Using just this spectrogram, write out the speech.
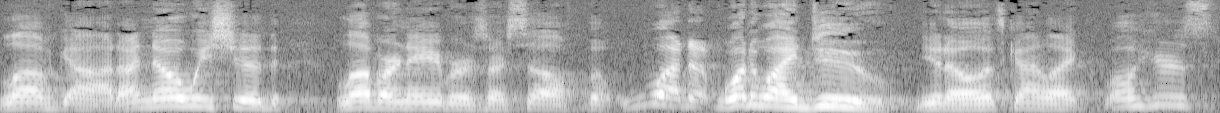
love God. I know we should love our neighbors ourselves, but what, what do I do? You know, it's kind of like, well, here's,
